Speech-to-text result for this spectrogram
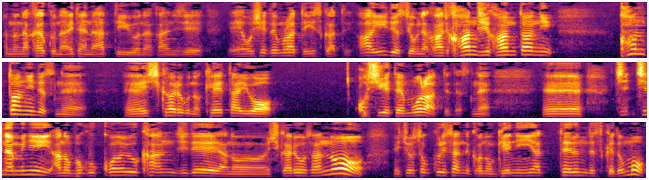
あの、仲良くなりたいなっていうような感じで、えー、教えてもらっていいですかって、あ、いいですよ、みたいな感じ、感じ、簡単に、簡単にですね、えー、石川力の携帯を教えてもらってですね、えー、ち、ちなみに、あの、僕、こういう感じで、あの、石川亮さんの、一応そっくりさんでこの芸人やってるんですけども、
